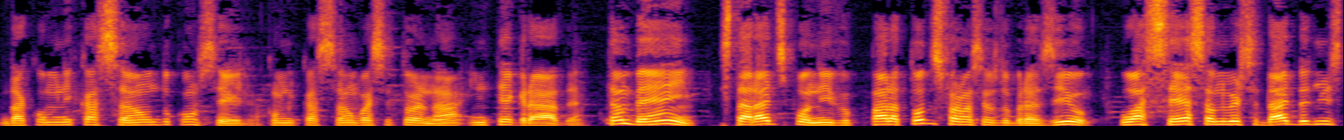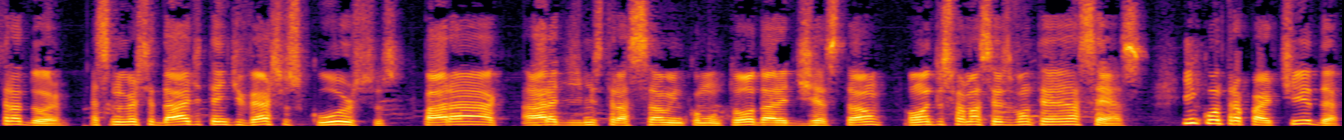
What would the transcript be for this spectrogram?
da comunicação do Conselho. A comunicação vai se tornar integrada. Também estará disponível para todos os farmacêuticos do Brasil o acesso à Universidade do Administrador. Essa universidade tem diversos cursos para a área de administração como um todo, a área de gestão, onde os farmacêuticos vão ter acesso. Em contrapartida,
